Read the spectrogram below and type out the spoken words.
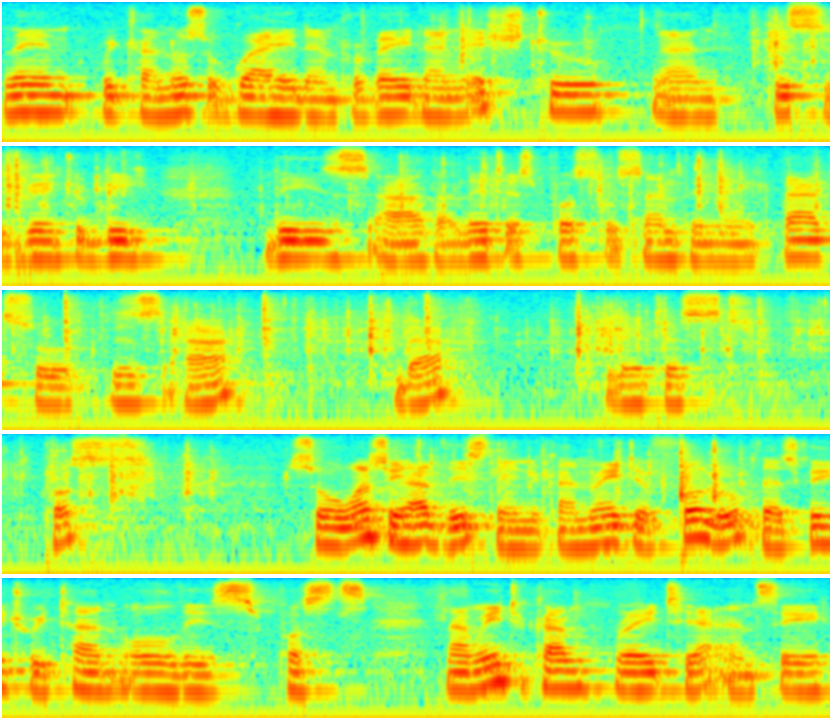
then we can also go ahead and provide an h2 and this is going to be these are the latest posts or something like that so these are the latest posts so once you have this then you can write a for loop that's going to return all these posts. Now i'm going to come right here and say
